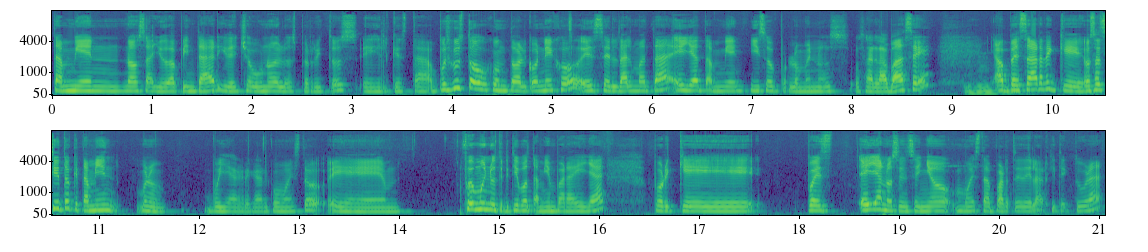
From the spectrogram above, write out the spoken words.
también nos ayudó a pintar y de hecho uno de los perritos, el que está, pues justo junto al conejo, es el dálmata, ella también hizo por lo menos, o sea, la base, a pesar de que, o sea, siento que también, bueno, voy a agregar como esto, eh, fue muy nutritivo también para ella, porque pues ella nos enseñó esta parte de la arquitectura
